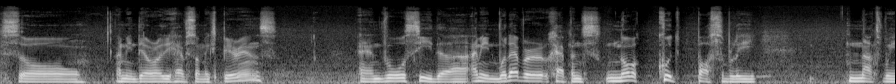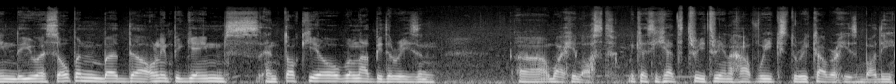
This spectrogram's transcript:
So I mean they already have some experience, and we'll see the. I mean whatever happens, Novak could possibly not win the U.S. Open, but the Olympic Games and Tokyo will not be the reason uh, why he lost. Because he had three three and a half weeks to recover his body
